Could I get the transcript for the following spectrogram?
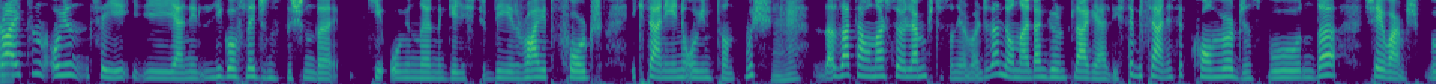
Riot'ın oyun şeyi e, yani League of Legends dışındaki oyunlarını geliştirdiği Riot Forge iki tane yeni oyun tanıtmış. hı hı. Zaten onlar söylenmişti sanıyorum önceden de onlardan görüntüler geldi işte. Bir tanesi Convergence. Bunda şey varmış bu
